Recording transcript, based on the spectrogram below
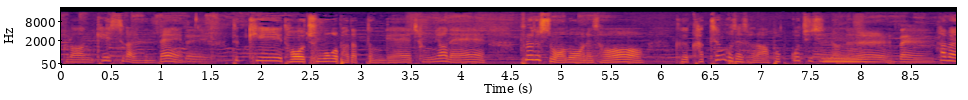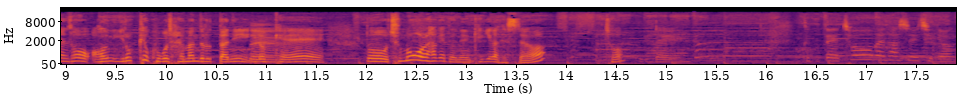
그런 케이스가 있는데 네. 특히 더 주목을 받았던 게 작년에 프로듀스 101에서 그 같은 곳에서랑 벚꽃이 지면을 네. 하면서 어, 이렇게 곡을 잘 만들었다니 네. 이렇게 또 주목을 하게 되는 계기가 됐어요. 네. 처음에 사실 진영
